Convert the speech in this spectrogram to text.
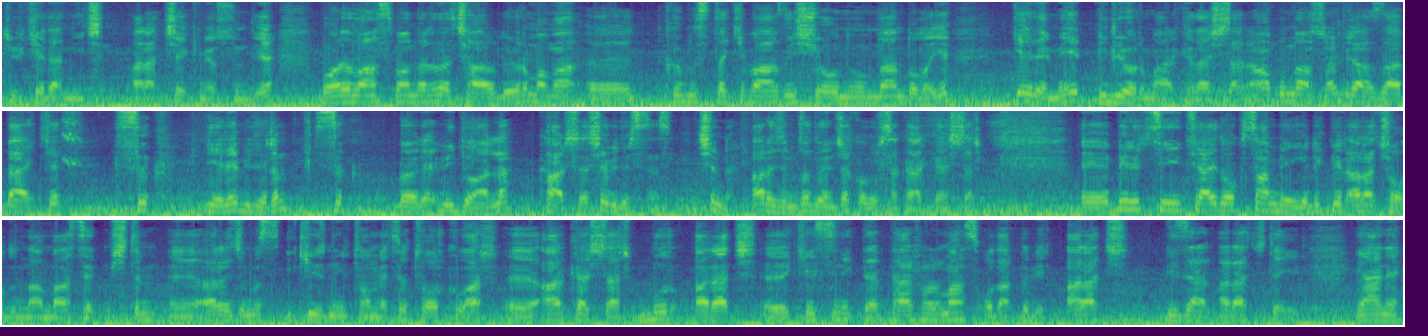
Türkiye'den niçin araç çekmiyorsun diye. Bu arada lansmanlara da çağrılıyorum ama e, Kıbrıs'taki bazı iş yoğunluğumdan dolayı gelemeyebiliyorum arkadaşlar. Ama bundan sonra biraz daha belki sık gelebilirim. Sık böyle videolarla karşılaşabilirsiniz. Şimdi aracımıza dönecek olursak arkadaşlar. Ee, 1.3 CTI 90 beygirlik bir araç olduğundan bahsetmiştim. Ee, aracımız 200 Nm torku var. Ee, arkadaşlar bu araç e, kesinlikle performans odaklı bir araç, dizel araç değil. Yani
